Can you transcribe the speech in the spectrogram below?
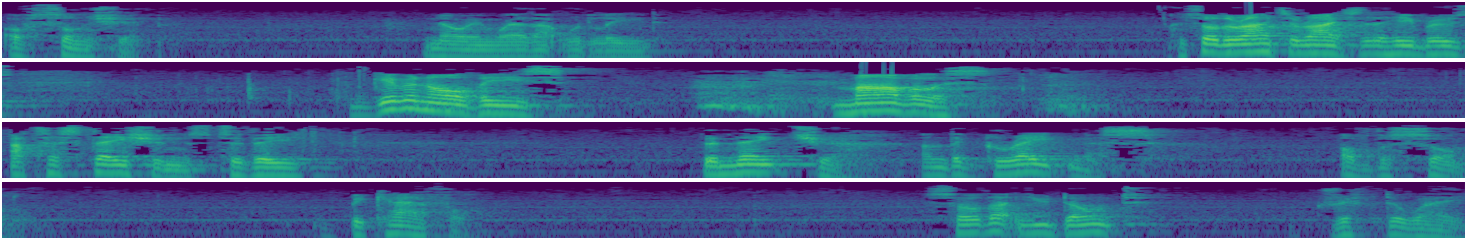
of sonship, knowing where that would lead. And so the writer writes to the Hebrews, given all these marvellous attestations to the, the nature and the greatness of the Son, be careful so that you don't drift away.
